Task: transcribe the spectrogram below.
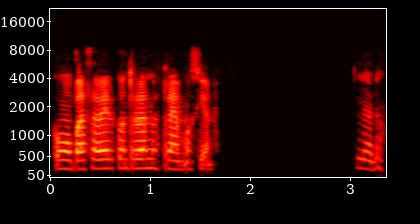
como para saber controlar nuestras emociones. Claro.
